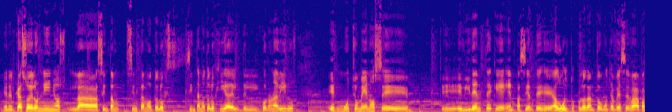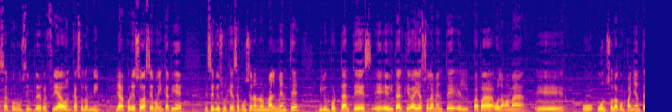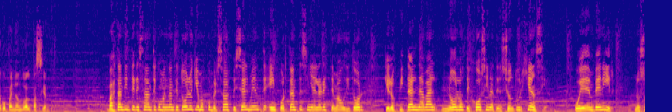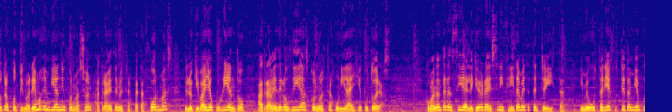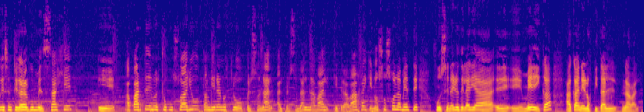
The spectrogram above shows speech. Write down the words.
en el caso de los niños la sintomatología del, coronavirus es mucho menos eh, eh, evidente que en pacientes adultos, por lo tanto muchas veces va a pasar por un simple resfriado en caso de los niños. ¿ya? Por eso hacemos hincapié, el servicio de urgencia funciona normalmente y lo importante es eh, evitar que vaya solamente el papá o la mamá eh, o un solo acompañante acompañando al paciente. Bastante interesante, comandante, todo lo que hemos conversado especialmente e importante señalar a este auditor que el Hospital Naval no los dejó sin atención de urgencia. Pueden venir, nosotros continuaremos enviando información a través de nuestras plataformas de lo que vaya ocurriendo a través de los días con nuestras unidades ejecutoras. Comandante Arancía, le quiero agradecer infinitamente esta entrevista y me gustaría que usted también pudiese entregar algún mensaje, eh, aparte de nuestros usuarios, también a nuestro personal, al personal naval que trabaja y que no son solamente funcionarios del área eh, eh, médica acá en el Hospital Naval.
